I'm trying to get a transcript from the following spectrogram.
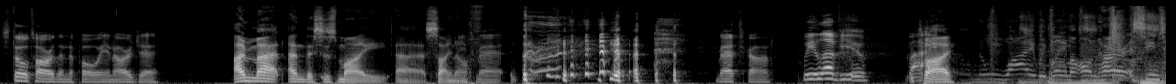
Still taller than Napoleon RJ. I'm Matt, and this is my uh, sign off. Matt. Matt's gone. We love you. Bye. Bye. why we blame it on her. It seems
